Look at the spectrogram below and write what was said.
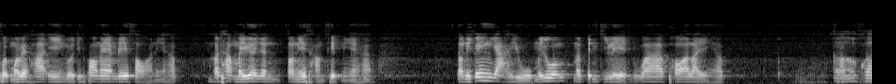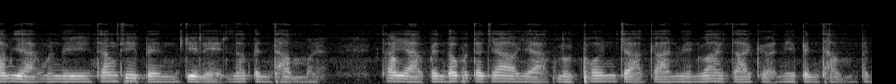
ฝึกมาไปพระเองโดยที่พ่อแม่ไม่ได้สอนนี่ครับ ก็ทำไม่เรื่อยจนตอนนี้สามสิบอย่างเงี้ยฮะตอนนี้ก็ยังอยากอยู่ไม่รู้ว่ามันเป็นกิเลสหรือว่าเพราะอะไรครับอ๋อ ความอยากมันมีทั้งที่เป็นกิเลสและเป็นธรรม ถ้าอยากเป็นพระพุทธเจ้าอยากหลุดพ้นจากการเวียนว่ายตายเกิดนี่เป็นธรรม เป็น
